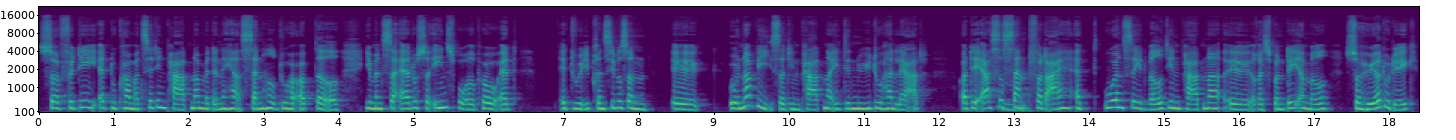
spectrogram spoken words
Så fordi at du kommer til din partner med denne her sandhed, du har opdaget, jamen så er du så ensporet på, at, at du i princippet sådan øh, underviser din partner i det nye, du har lært. Og det er så mm. sandt for dig, at uanset hvad din partner øh, responderer med, så hører du det ikke.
